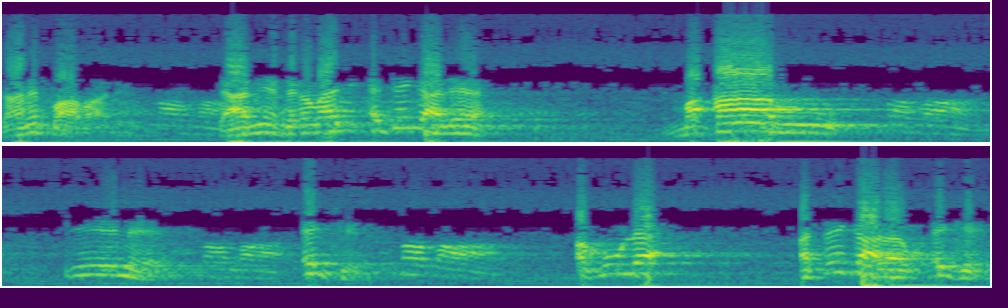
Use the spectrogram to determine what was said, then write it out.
ဒါလည်းပါပါတယ်မှန်ပါဒါနဲ့ဒကမာကြီးအတိတ်ကလည်းမအားဘူးမှန်ပါပြင်းတယ်မှန်ပါအဲ့ချိန်မှန်ပါအခုလည်းအတိတ်ကလည်းအဲ့ချိန်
